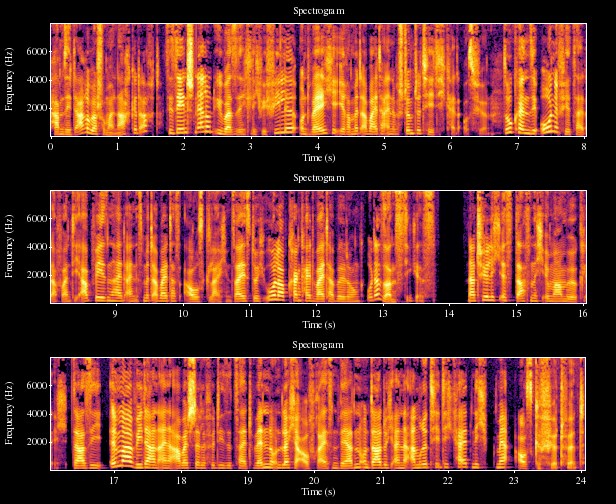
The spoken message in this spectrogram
Haben Sie darüber schon mal nachgedacht? Sie sehen schnell und übersichtlich, wie viele und welche Ihrer Mitarbeiter eine bestimmte Tätigkeit ausführen. So können Sie ohne viel Zeitaufwand die Abwesenheit eines Mitarbeiters ausgleichen, sei es durch Urlaub, Krankheit, Weiterbildung oder sonstiges. Natürlich ist das nicht immer möglich, da Sie immer wieder an einer Arbeitsstelle für diese Zeit Wände und Löcher aufreißen werden und dadurch eine andere Tätigkeit nicht mehr ausgeführt wird.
